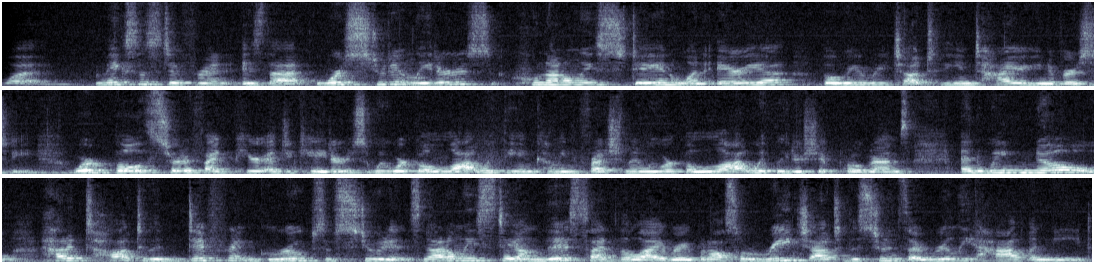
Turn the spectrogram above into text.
What makes us different is that we're student leaders who not only stay in one area, but we reach out to the entire university. We're both certified peer educators. We work a lot with the incoming freshmen. We work a lot with leadership programs, and we know how to talk to the different groups of students, not only stay on this side of the library, but also reach out to the students that really have a need,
